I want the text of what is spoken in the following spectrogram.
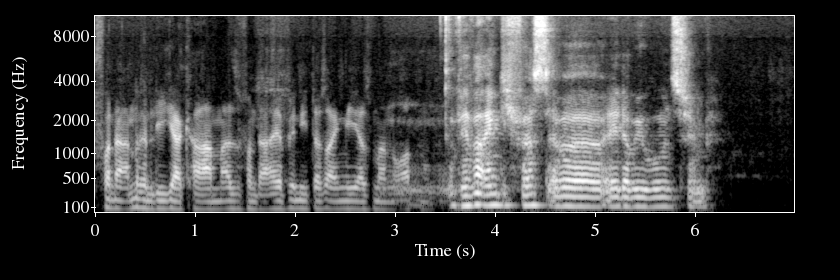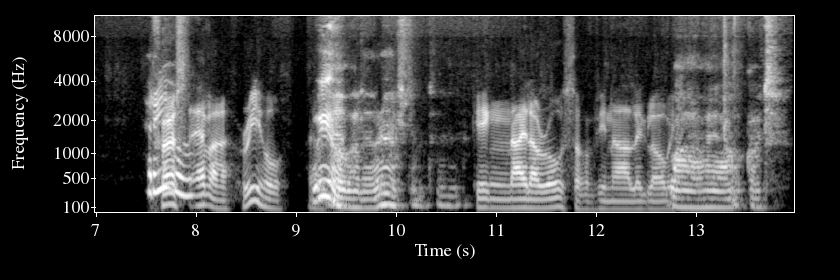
von einer anderen Liga kam. Also von daher finde ich das eigentlich erstmal in Ordnung. Wer war eigentlich First ever AEW Women's Champ? First Rio. ever, Riho. Ja, Rio war der, ja, stimmt. Gegen Nyla Rose doch im Finale, glaube ich. Wow, ja, oh Gott.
